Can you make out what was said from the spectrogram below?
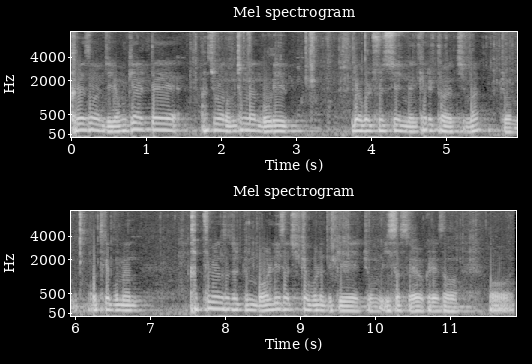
그래서 이제 연기할 때 하지만 엄청난 몰입력을 줄 수 있는 캐릭터였지만 좀 어떻게 보면 같으면서도 좀 멀리서 지켜보는 느낌이 좀 있었어요. 그래서 어,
